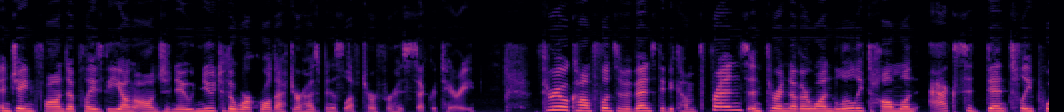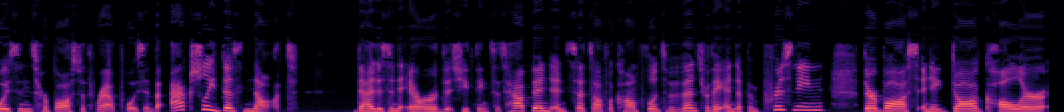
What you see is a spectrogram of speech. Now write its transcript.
and Jane Fonda plays the young ingenue new to the work world after her husband has left her for his secretary. Through a confluence of events, they become friends, and through another one, Lily Tomlin accidentally poisons her boss with rat poison, but actually does not. That is an error that she thinks has happened and sets off a confluence of events where they end up imprisoning their boss in a dog collar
